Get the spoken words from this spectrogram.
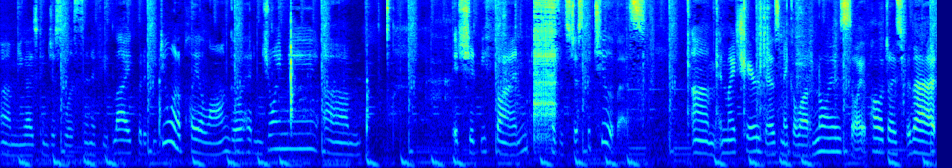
Um, you guys can just listen if you'd like, but if you do want to play along, go ahead and join me. Um, it should be fun because it's just the two of us. Um, and my chair does make a lot of noise, so I apologize for that.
